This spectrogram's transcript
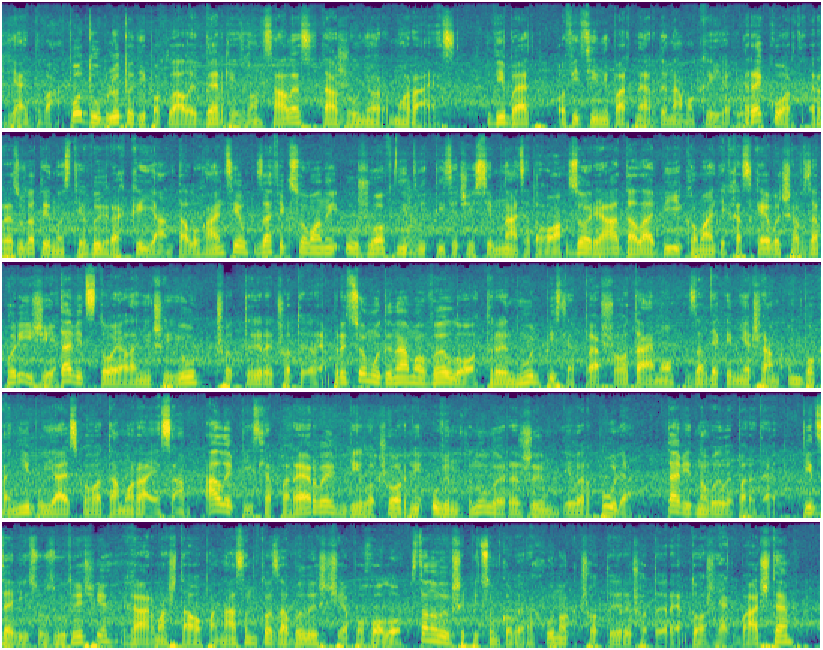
5-2. По дублю тоді поклали Дерліс Гонсалес та Жуніор Мораєс. Вібет офіційний партнер Динамо Київ. Рекорд результативності в іграх киян та луганців зафіксований у жовтні 2017-го. Зоря дала бій команді Хацкевича в Запоріжжі та відстояла нічию 4-4. При цьому Динамо вело 3-0 після першого тайму завдяки м'ячам Мбокані, Буяльського та Мораєса. Але після перерви біло-чорні увімкнули режим Ліверпуля та відновили паритет. Під завісу зустрічі Гармаш та Опанасенко забили ще по голу, встановивши підсумковий рахунок 4-4. Тож, як бачите,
